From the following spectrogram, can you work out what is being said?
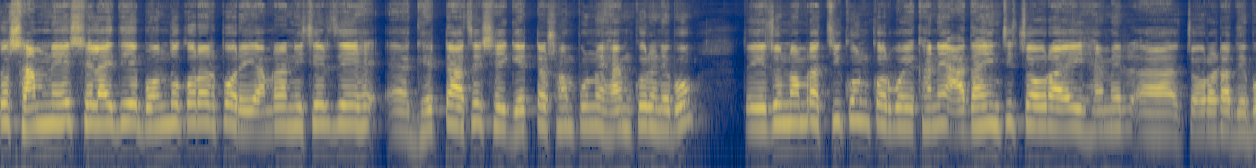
তো সামনে সেলাই দিয়ে বন্ধ করার পরে আমরা নিচের যে ঘেরটা আছে সেই ঘেরটা সম্পূর্ণ হ্যাম করে নেব। তো এই জন্য আমরা চিকন করব এখানে আধা ইঞ্চি চওড়া এই হ্যামের চওড়াটা দেব।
